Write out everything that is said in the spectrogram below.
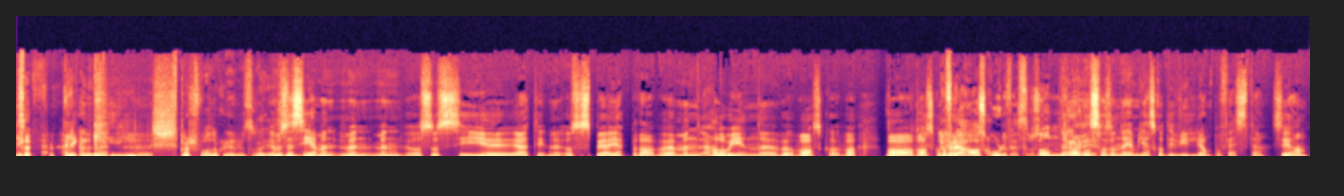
Er det, er det cringe? Spørs hva du kler ut som. Ja, men så sier jeg, men, men, men Og så sier jeg til Og så spør jeg Jeppe, da. Men halloween, hva skal, hva, hva, hva skal ja, for jeg har skolefester og sånn. Det Nei, har men de. han sa sånn, nei, men jeg skal til William på fest, jeg, sier han.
